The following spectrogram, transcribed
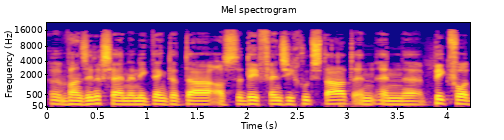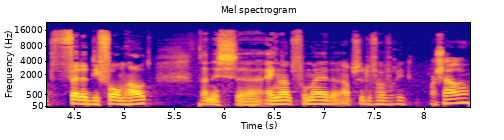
eh, waanzinnig zijn. En ik denk dat daar, als de defensie goed staat en, en eh, Pickford verder die vorm houdt, dan is eh, Engeland voor mij de absolute favoriet. Marciano?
